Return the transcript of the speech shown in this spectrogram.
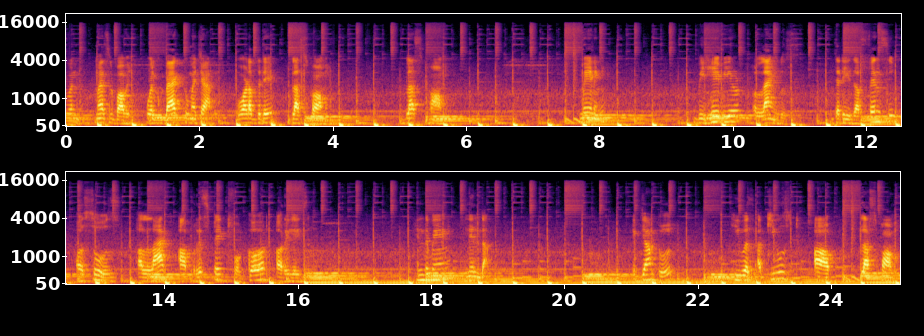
everyone, myself Bobby. Welcome back to my channel. Word of the day blasphemy. Blasphemy. Meaning behavior or language that is offensive or shows a lack of respect for God or religion. In the meaning Ninda. Example He was accused of blasphemy.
